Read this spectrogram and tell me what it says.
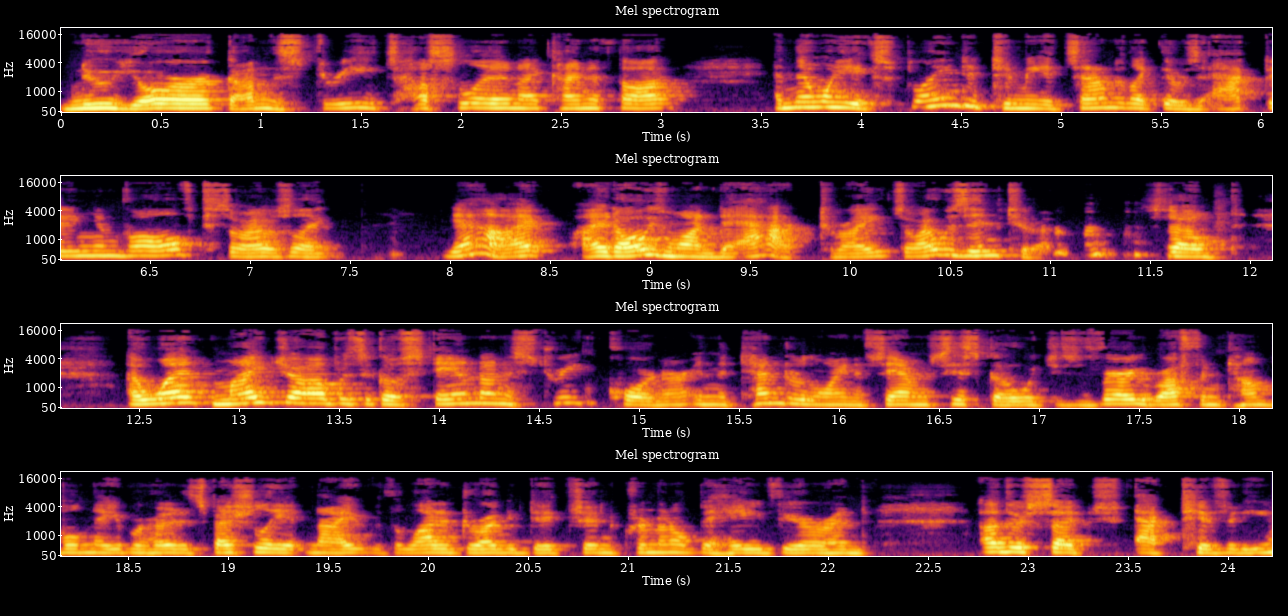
New York on the streets hustling. I kind of thought, and then when he explained it to me, it sounded like there was acting involved. So I was like, "Yeah, I I'd always wanted to act, right?" So I was into it. so I went, my job was to go stand on a street corner in the Tenderloin of San Francisco, which is a very rough and tumble neighborhood, especially at night with a lot of drug addiction, criminal behavior, and other such activity,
